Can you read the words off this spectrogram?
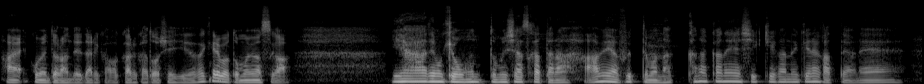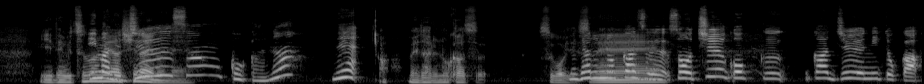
はい、コメント欄で誰かわかる方教えていただければと思いますが、いやーでも今日ほんと蒸し暑かったな。雨は降ってもなかなかね、湿気が抜けなかったよね。いいね、宇都今ね、宮市内のね、13個かな？ね。あ、メダルの数、すごいでメすね。ダルの数、そう、中国が12とか、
